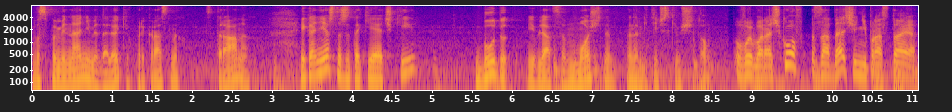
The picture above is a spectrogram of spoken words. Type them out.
воспоминаниями о далеких прекрасных странах. И, конечно же, такие очки будут являться мощным энергетическим щитом. Выбор очков – задача непростая.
